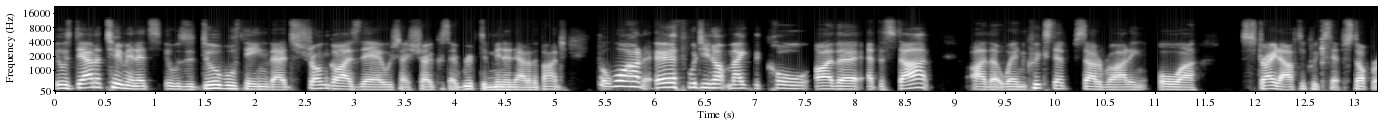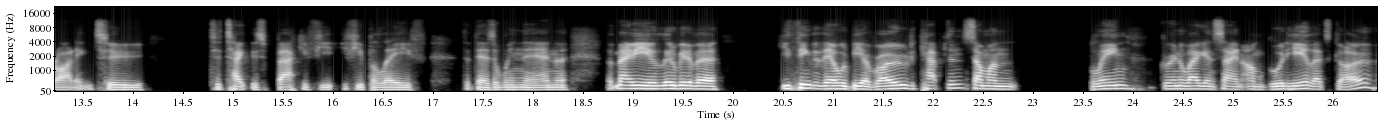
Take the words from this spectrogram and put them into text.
It was down to two minutes. It was a doable thing. They had strong guys there, which they showed because they ripped a minute out of the bunch. But why on earth would you not make the call either at the start, either when Quickstep started riding, or straight after Quickstep stopped riding to to take this back if you if you believe that there's a win there, and uh, maybe a little bit of a. You think that there would be a road captain, someone bling Groenewegen saying, "I'm good here, let's go,"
